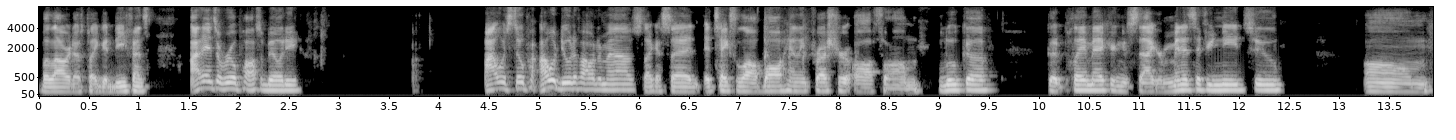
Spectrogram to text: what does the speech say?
but Lowry does play good defense. I think it's a real possibility. I would still I would do it if I were the Mavs. Like I said, it takes a lot of ball handling pressure off um Luka. Good playmaker, you can stagger minutes if you need to. Um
